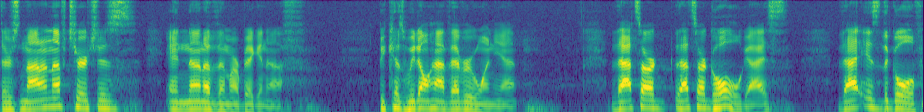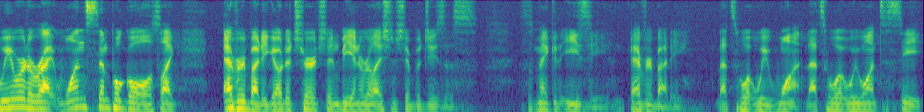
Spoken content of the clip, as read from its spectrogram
There's not enough churches, and none of them are big enough because we don't have everyone yet. That's our, that's our goal, guys. That is the goal. If we were to write one simple goal, it's like everybody go to church and be in a relationship with Jesus. Let's make it easy. Everybody. That's what we want. That's what we want to see.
